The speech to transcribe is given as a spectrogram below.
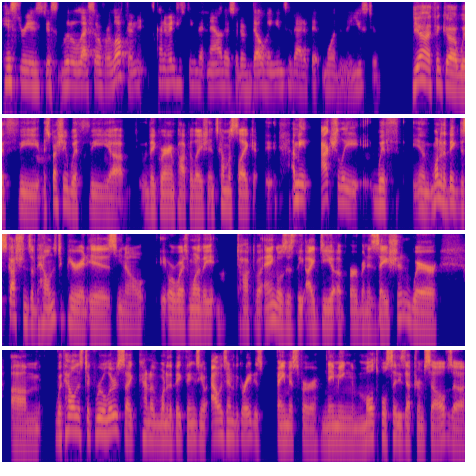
history is just a little less overlooked, and it's kind of interesting that now they're sort of delving into that a bit more than they used to. Yeah, I think uh, with the especially with the uh, the agrarian population, it's almost like, I mean, actually, with you know, one of the big discussions of the Hellenistic period is you know, or was one of the talked about angles is the idea of urbanization, where um, with Hellenistic rulers, like kind of one of the big things, you know, Alexander the Great is famous for naming multiple cities after himself. Uh,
